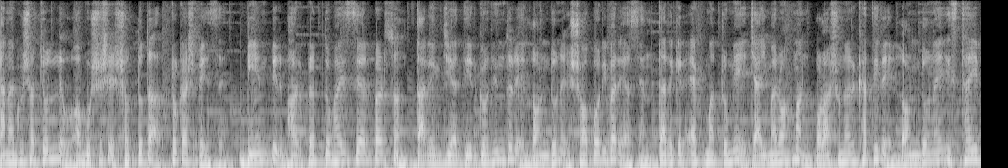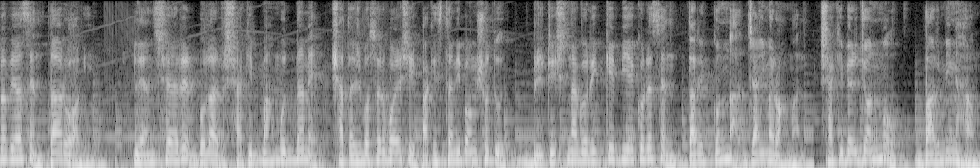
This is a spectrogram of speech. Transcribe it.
কানাঘুষা চললেও অবশেষে সত্যতা প্রকাশ পেয়েছে। বিএনপির ভারপ্রাপ্ত ভাইস চেয়ারপারসন তারেক জিয়া দীর্ঘদিন ধরে লন্ডনে সপরিবারে আছেন। তারেকের একমাত্র মেয়ে জাইমা রহমান পড়াশোনার খাতিরে লন্ডনে স্থায়ীভাবে আছেন তারও আগে। ল্যান্সশায়ারের বোলার সাকিব মাহমুদ নামে সাতাশ বছর বয়সী পাকিস্তানি বংশোদ্ভূত ব্রিটিশ নাগরিককে বিয়ে করেছেন তারেক কন্যা জাইমা রহমান। সাকিবের জন্ম বার্মিংহাম।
